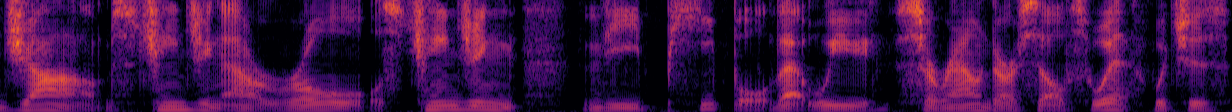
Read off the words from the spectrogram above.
jobs, changing our roles, changing the people that we surround ourselves with, which is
